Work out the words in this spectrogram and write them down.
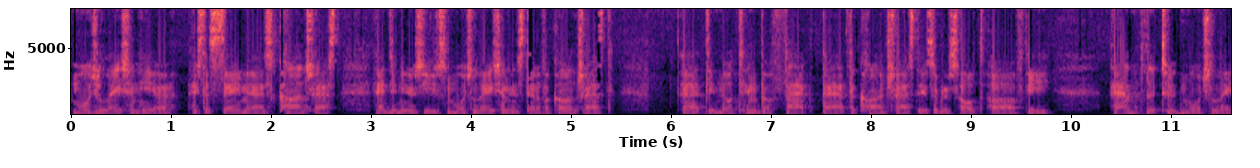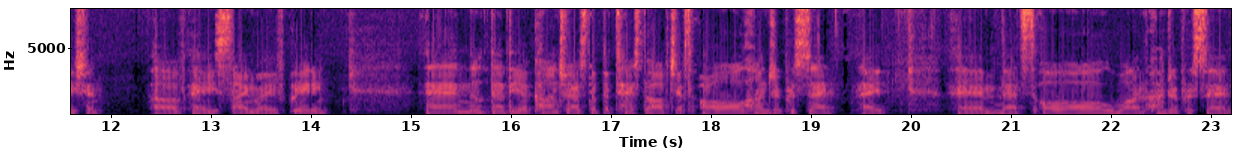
modulation here is the same as contrast. Engineers use modulation instead of a contrast, uh, denoting the fact that the contrast is a result of the amplitude modulation of a sine wave grating. And note that the uh, contrast of the test objects are all 100%, right? And that's all 100%.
